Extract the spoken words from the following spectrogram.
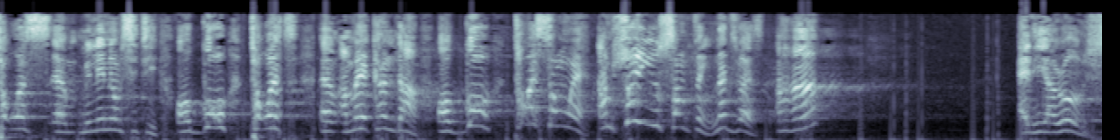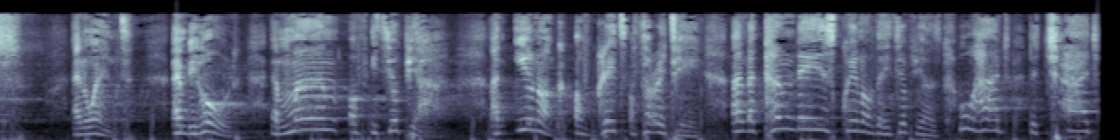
towards um, Millennium City, or go towards um, American down, or go towards somewhere. I'm showing you something. Next verse. Uh huh. And he arose and went, and behold, a man of Ethiopia, an eunuch of great authority, and the Candace queen of the Ethiopians, who had the charge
